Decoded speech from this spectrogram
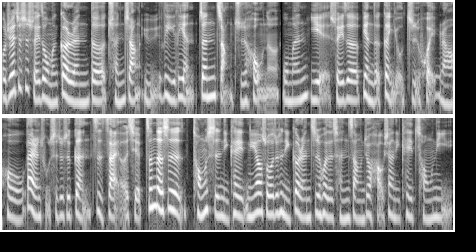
我觉得就是随着我们个人的成长与历练增长之后呢，我们。也随着变得更有智慧，然后待人处事就是更自在，而且真的是同时，你可以你要说就是你个人智慧的成长，就好像你可以从你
